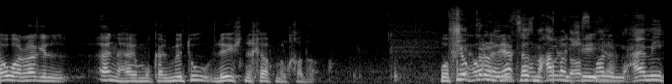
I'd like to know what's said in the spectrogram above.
هو الراجل أنهى مكالمته ليش نخاف من القضاء؟ شكرا للأستاذ محمد عثمان يعني. المحامي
